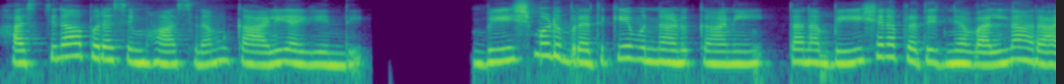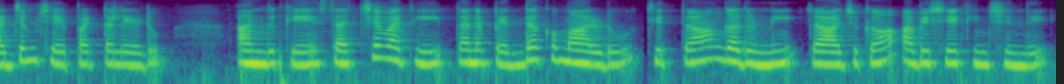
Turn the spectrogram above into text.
హస్తినాపుర సింహాసనం ఖాళీ అయ్యింది. భీష్ముడు బ్రతికే ఉన్నాడు కానీ తన భీషణ ప్రతిజ్ఞ వలన రాజ్యం చేపట్టలేడు. అందుకే సత్యవతి తన పెద్ద కుమారుడు చిత్రాంగదుణ్ణి రాజుగా అభిషేకించింది.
